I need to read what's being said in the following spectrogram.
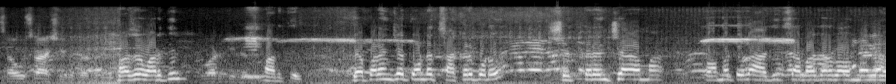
सहा सहाशे रुपये. बाजार वाढतील? वाढतील. मारतील व्यापाऱ्यांच्या तोंडात साखर पडो. शेतकऱ्यांच्या मा- टोमॅटोला अधिकचा बाजारभाव मिळणं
